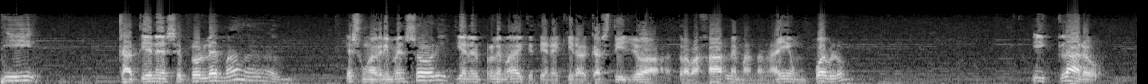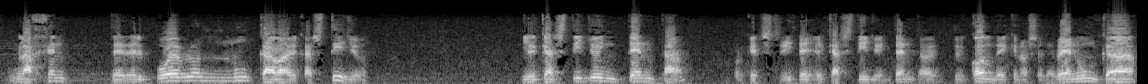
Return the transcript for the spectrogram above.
Y K tiene ese problema es un agrimensor y tiene el problema de que tiene que ir al castillo a trabajar, le mandan ahí a un pueblo. Y claro, la gente del pueblo nunca va al castillo. Y el castillo intenta, porque se dice el castillo intenta, el conde que no se le ve nunca,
